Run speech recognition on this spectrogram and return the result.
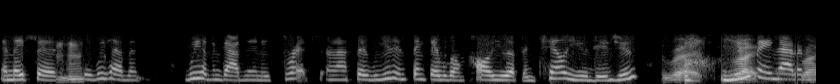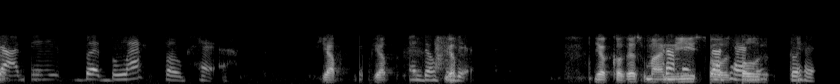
And they said, Mhm. well, we haven't we haven't gotten any threats. And I said, well, you didn't think they were going to call you up and tell you, did you? Right. You right. may not have right. gotten any, but black folk have. Yep. Yep. And don't Yep. forget. Yeah, because that's what my niece told, told Go ahead.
